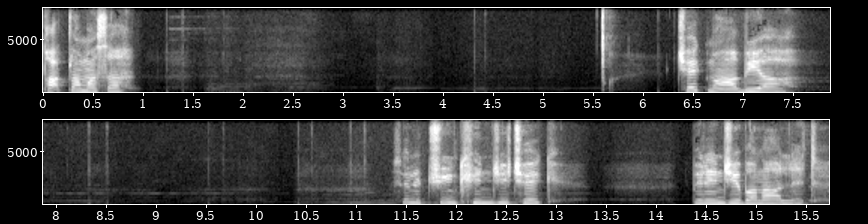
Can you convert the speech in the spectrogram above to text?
Patlamasa. Çekme abi ya. Sen üç, ikinci çek. Birinciyi bana hallet.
